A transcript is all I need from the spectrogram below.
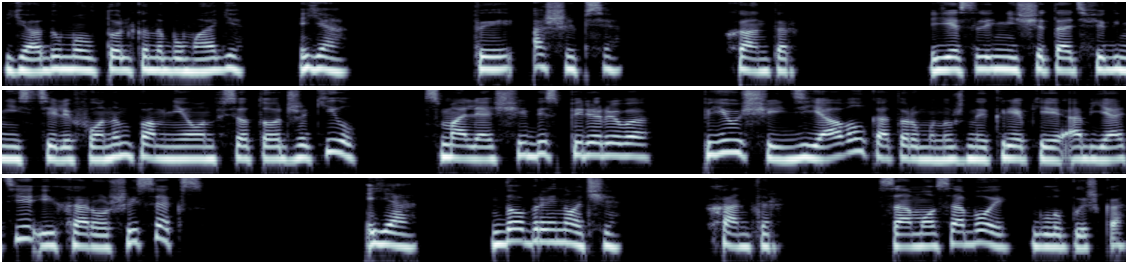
Я думал только на бумаге. Я. Ты ошибся. Хантер. Если не считать фигни с телефоном, по мне он все тот же килл. Смолящий без перерыва, пьющий дьявол, которому нужны крепкие объятия и хороший секс. Я. Доброй ночи, Хантер. Само собой, глупышка.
